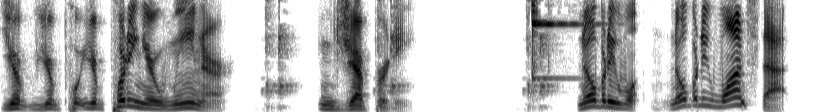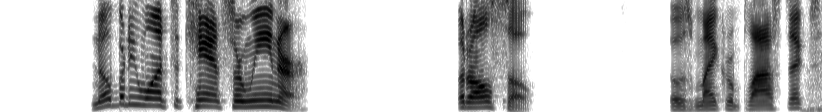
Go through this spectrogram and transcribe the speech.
you're you're pu- you're putting your wiener in jeopardy. Nobody wa- nobody wants that. Nobody wants a cancer wiener. But also, those microplastics,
